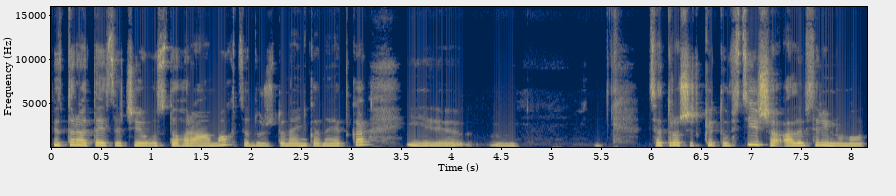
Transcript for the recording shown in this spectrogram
півтора тисячі у 100 грамах, це дуже тоненька нитка. І це трошечки товстіше, але все рівно ну, от,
